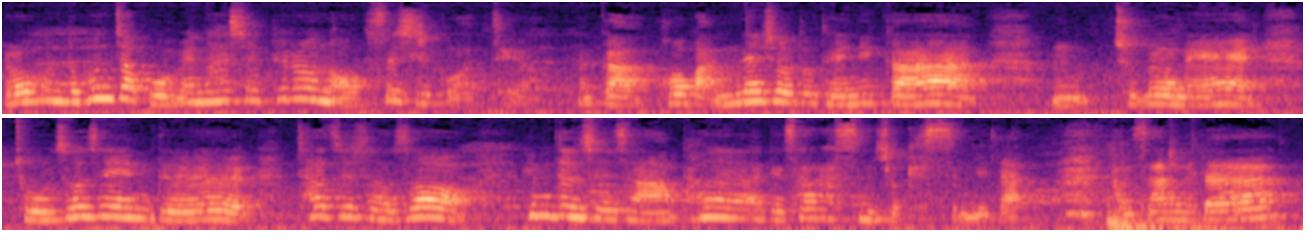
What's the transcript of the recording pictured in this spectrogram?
여러분도 혼자 고민하실 필요는 없으실 것 같아요. 그러니까 겁 안 내셔도 되니까 음, 주변에 좋은 선생님들 찾으셔서 힘든 세상 편안하게 살았으면 좋겠습니다. 감사합니다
